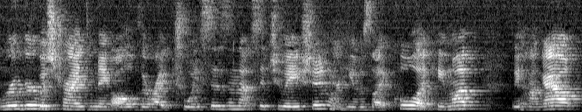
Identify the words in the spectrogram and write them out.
Ruger was trying to make all of the right choices in that situation where he was like, cool, I came up, we hung out,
